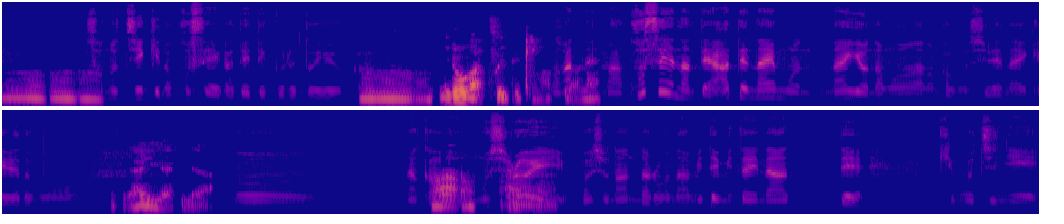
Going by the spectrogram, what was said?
うんうんその地域の個性が出てくるというか、うん。うん。色がついてきますよね。まあ個性なんてあってないもんないようなものなのかもしれないけれどもいやいやいや。うんなんあか面白い場所なんだろうな見てみたいなって気持ちに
